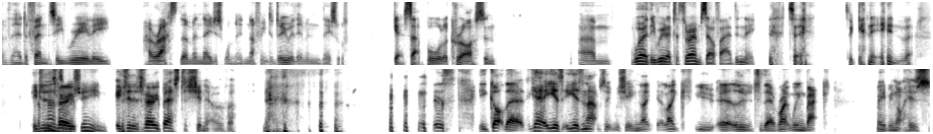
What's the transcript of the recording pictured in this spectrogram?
of their defence, he really harassed them, and they just wanted nothing to do with him, and they sort of gets that ball across, and um, Worthy really had to throw himself at, it, didn't he, to to get it in? But He did his a very machine. he did his very best to shin it over. He got there. Yeah, he is. He is an absolute machine. Like like you uh, alluded to there, right wing back, maybe not his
